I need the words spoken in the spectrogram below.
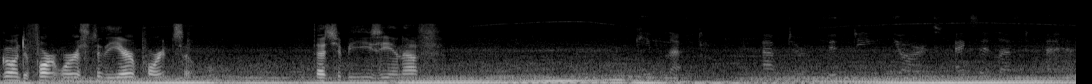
going to Fort Worth to the airport, so that should be easy enough. Keep left. After 50 yards, exit left ahead.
